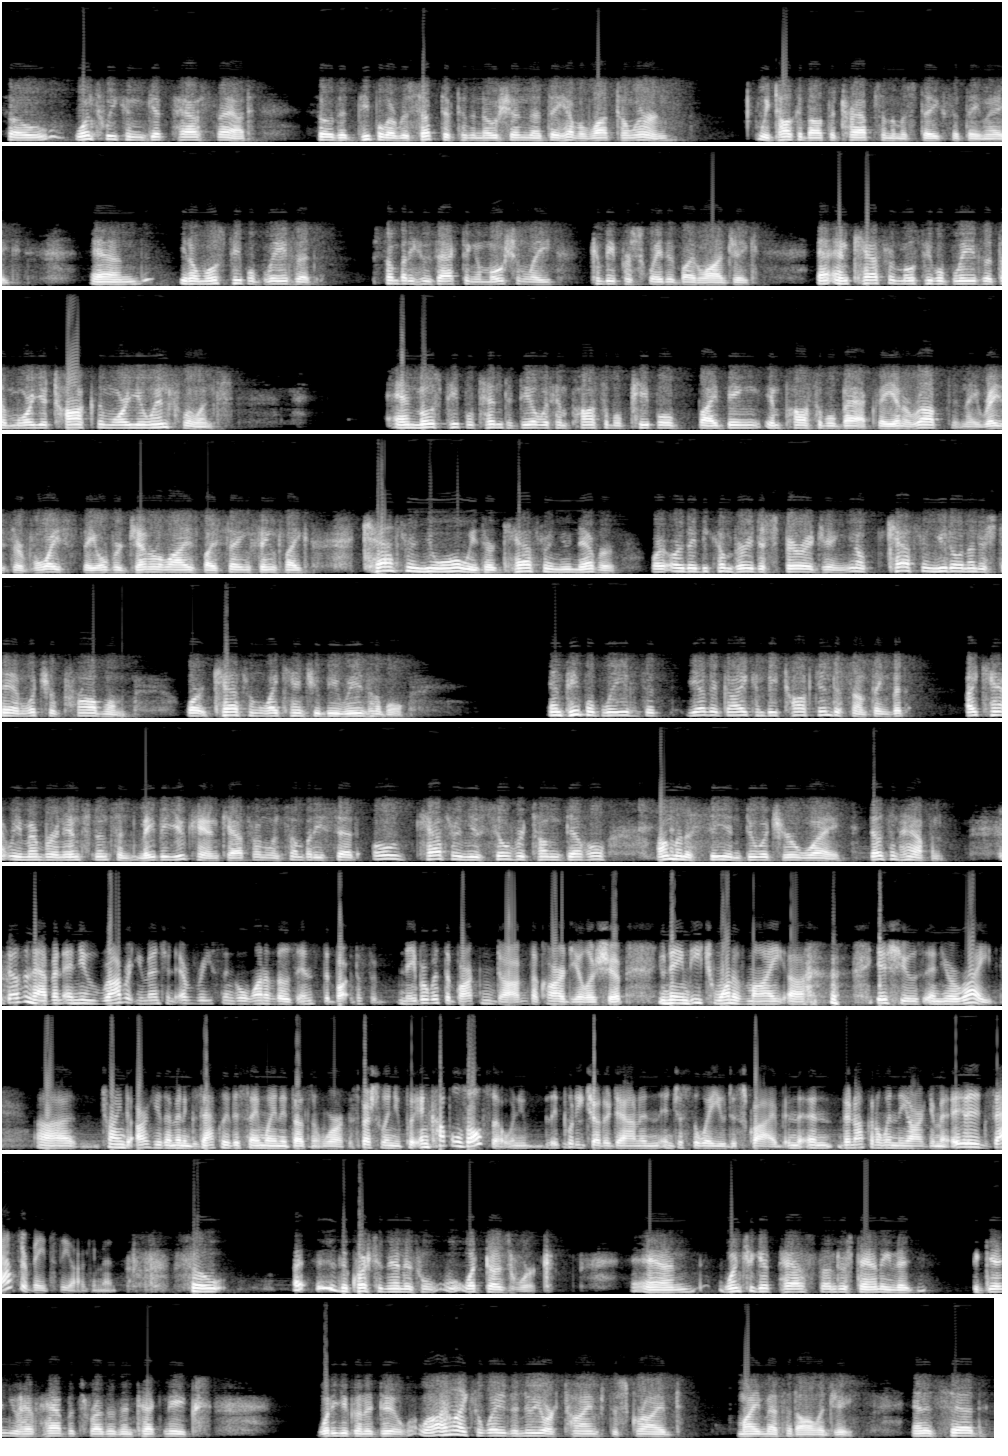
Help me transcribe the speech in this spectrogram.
So once we can get past that, so that people are receptive to the notion that they have a lot to learn, we talk about the traps and the mistakes that they make. And, you know, most people believe that somebody who's acting emotionally can be persuaded by logic. And, and Kathryn, most people believe that the more you talk, the more you influence. And most people tend to deal with impossible people by being impossible back. They interrupt and they raise their voice. They overgeneralize by saying things like, Kathryn, you always, or Kathryn, you never or, or they become very disparaging. You know, Kathryn, you don't understand. What's your problem? Or, Kathryn, why can't you be reasonable? And people believe that the other guy can be talked into something, but I can't remember an instance, and maybe you can, Kathryn, when somebody said, Oh, Kathryn, you silver tongued devil, I'm going to see and do it your way. Doesn't happen. It doesn't happen. And you, Robert, you mentioned every single one of those. Inst- the, bar- the neighbor with the barking dog, the car dealership. You named each one of my uh, issues, and you're right. Uh, trying to argue them in exactly the same way, and it doesn't work. Especially when you put in couples also when you they put each other down in, in just the way you described, and and they're not going to win the argument. It exacerbates the argument. So uh, the question then is, what does work? And once you get past understanding that, again, you have habits rather than techniques, what are you going to do? Well, I like the way the New York Times described my methodology. And it said,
